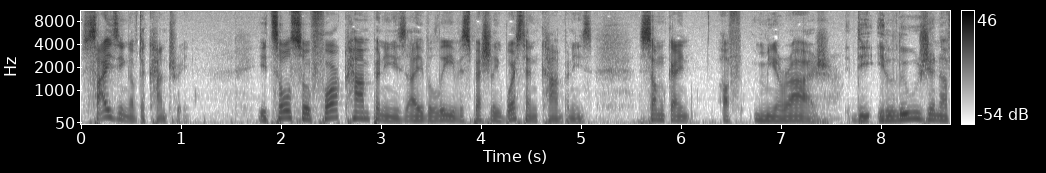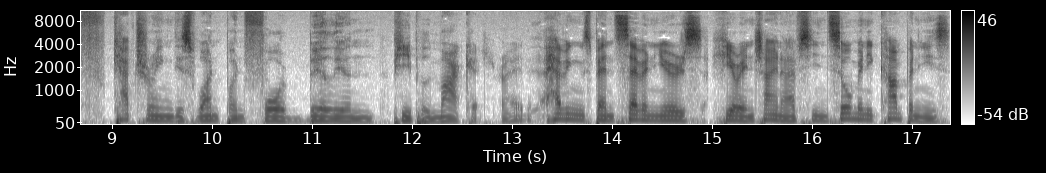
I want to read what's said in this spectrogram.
sizing of the country. It's also for companies, I believe, especially Western companies, some kind of mirage, the illusion of capturing this 1.4 billion people market, right? Having spent seven years here in China, I've seen so many companies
